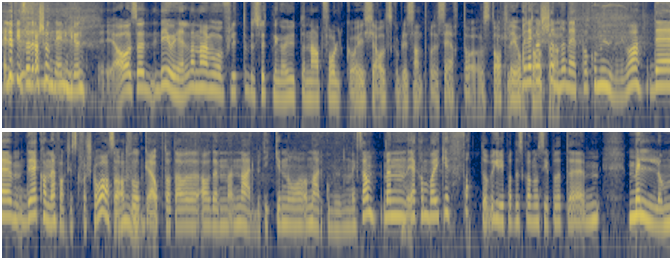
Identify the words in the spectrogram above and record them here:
Eller fins det en rasjonell grunn? Ja, altså, Det er jo hele denne med å flytte beslutninger ut og nært folk, og ikke alt skal bli sentralisert og statliggjort. Men jeg kan skjønne det på kommunenivå. Det, det kan jeg faktisk forstå. Altså, at mm. folk er opptatt av, av, den nærbutikken og nærkommunen, liksom. Men jeg kan bare ikke fatte og begripe at det skal ha noe å si på dette mellom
